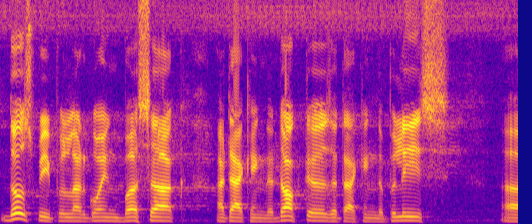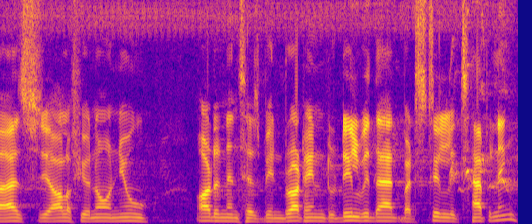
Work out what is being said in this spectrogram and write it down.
those people are going berserk, attacking the doctors, attacking the police. Uh, as all of you know, new ordinance has been brought in to deal with that, but still it's happening.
